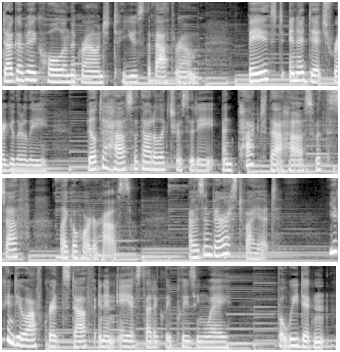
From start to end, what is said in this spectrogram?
dug a big hole in the ground to use the bathroom, bathed in a ditch regularly, built a house without electricity, and packed that house with stuff like a hoarder house. I was embarrassed by it. You can do off grid stuff in an aesthetically pleasing way, but we didn't.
